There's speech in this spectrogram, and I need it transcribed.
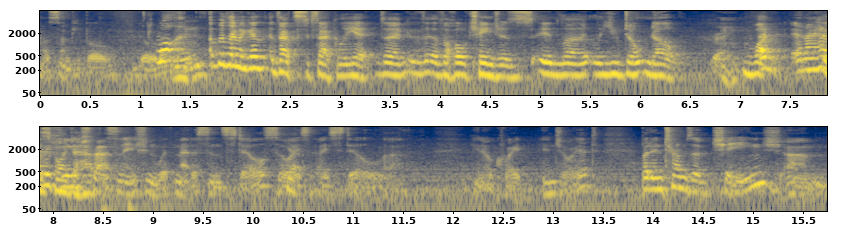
how some people go. Well, to but then again, that's exactly it. The, the, the whole changes in the, you don't know. Right. what and, and I have is a going huge fascination with medicine still, so Yeah. I, I still, uh, you know, quite enjoy it. But in terms of change, um,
